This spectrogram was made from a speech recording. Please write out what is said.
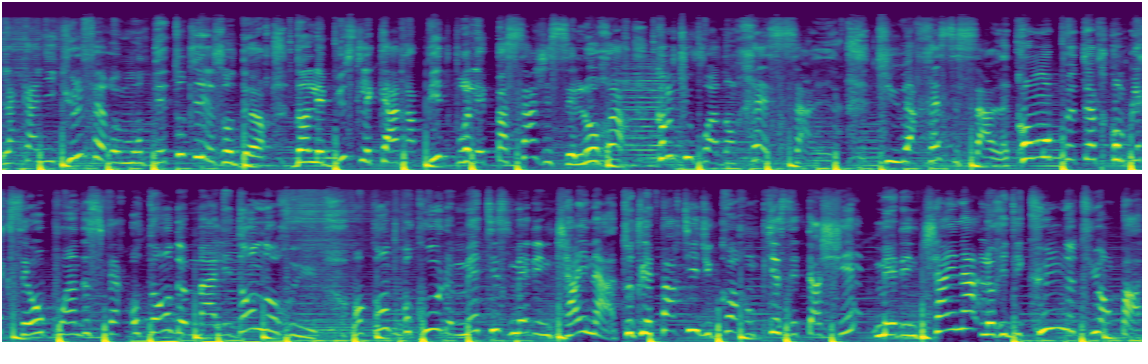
La canicule fait remonter toutes les odeurs. Dans les bus, les cars rapides pour les passages et c'est l'horreur. Comme tu vois dans Reste sale, tu as resté sale. Comment peut être complexé au point de se faire autant de mal et dans nos rues? Beaucoup de métis made in China. Toutes les parties du corps en pièces détachées. Made in China, le ridicule ne tuant pas.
